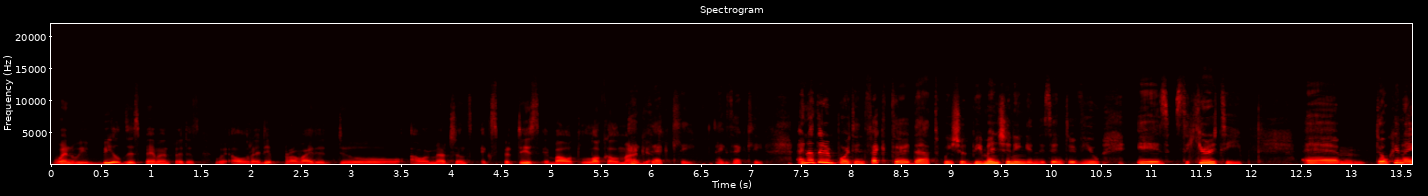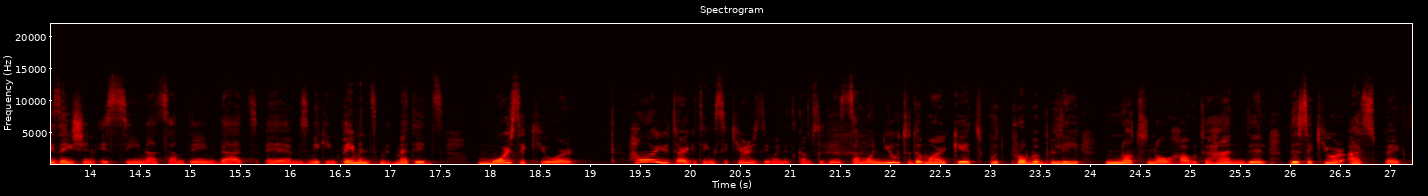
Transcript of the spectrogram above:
When we build these payment methods, we already provided to our merchants expertise about local market. Exactly, exactly. Another important factor that we should be mentioning in this interview is security. Um, tokenization is seen as something that um, is making payment methods more secure how are you targeting security when it comes to this? Someone new to the market would probably not know how to handle the secure aspect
